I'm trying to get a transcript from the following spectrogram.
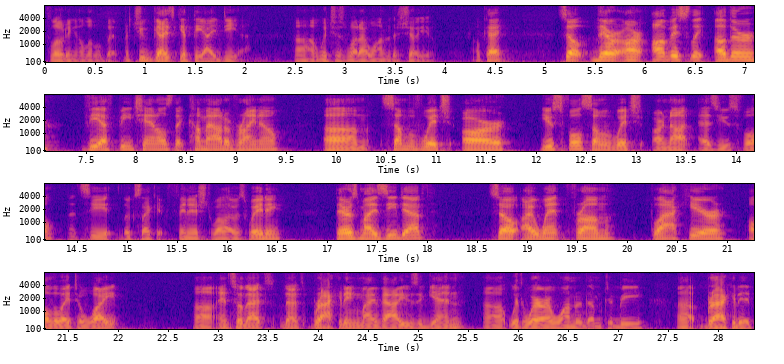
floating a little bit. But you guys get the idea, uh, which is what I wanted to show you. Okay, so there are obviously other VFB channels that come out of Rhino, um, some of which are useful, some of which are not as useful. Let's see, it looks like it finished while I was waiting. There's my Z depth. So I went from black here all the way to white. Uh, and so that's, that's bracketing my values again uh, with where I wanted them to be uh, bracketed.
